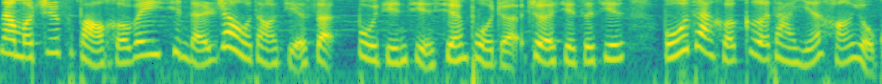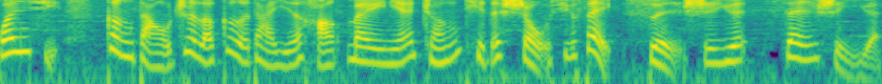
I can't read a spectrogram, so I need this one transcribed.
那么支付宝和微信的绕道结算不仅仅宣布着这些资金不再和各大银行有关系，更导致了各大银行每年整体的手续费损失约三十亿元。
